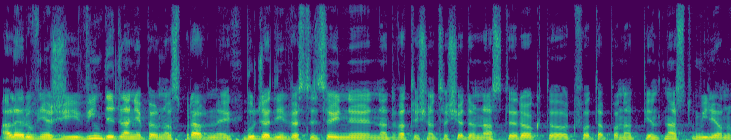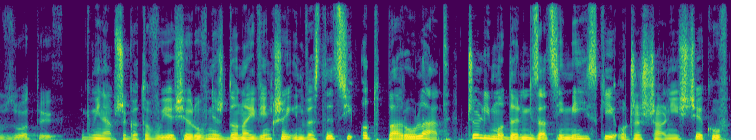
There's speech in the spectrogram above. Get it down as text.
ale również i windy dla niepełnosprawnych. Budżet inwestycyjny na 2017 rok to kwota ponad 15 milionów złotych. Gmina przygotowuje się również do największej inwestycji od paru lat, czyli modernizacji miejskiej oczyszczalni ścieków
